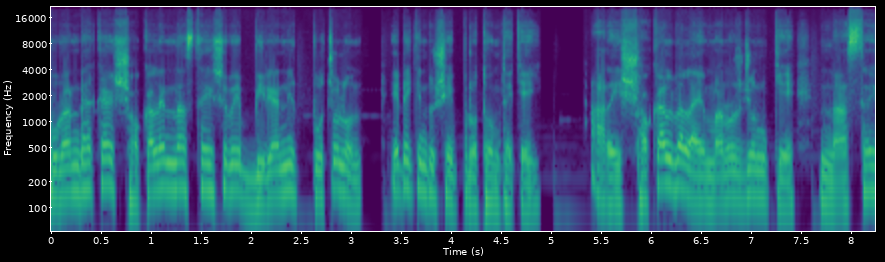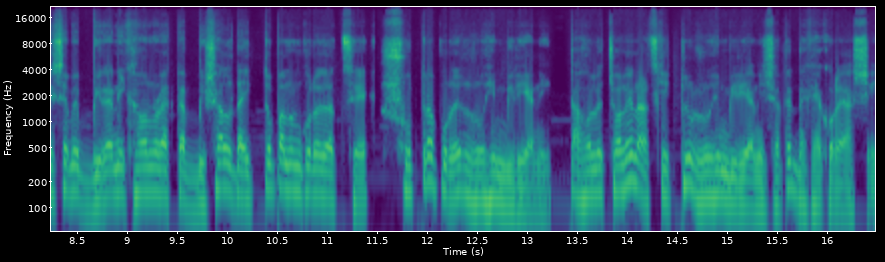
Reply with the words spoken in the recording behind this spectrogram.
পুরান ঢাকায় সকালের নাস্তা হিসেবে বিরিয়ানির প্রচলন, এটা কিন্তু সেই প্রথম থেকেই। আর এই সকালবেলায় মানুষজনকে নাস্তা হিসেবে বিরিয়ানি খাওয়ানোর একটা বিশাল দায়িত্ব পালন করে যাচ্ছে সূত্রাপুরের রহিম বিরিয়ানি। তাহলে চলেন আজকে একটু রহিম বিরিয়ানির সাথে দেখা করে আসি।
